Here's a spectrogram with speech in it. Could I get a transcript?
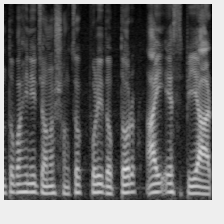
আন্তঃবাহিনীর জনসংযোগ পরিদপ্তর আইএসপিআর।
